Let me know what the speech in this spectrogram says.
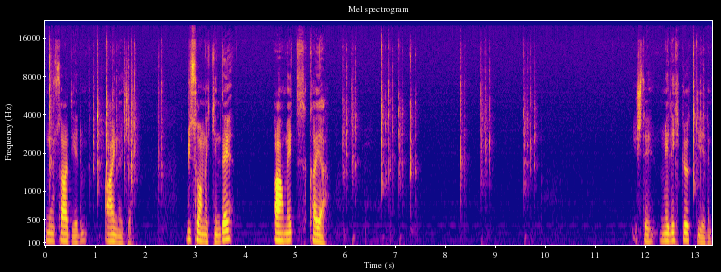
Musa diyelim aynacı. Bir sonrakinde Ahmet Kaya. İşte Melih Gök diyelim.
